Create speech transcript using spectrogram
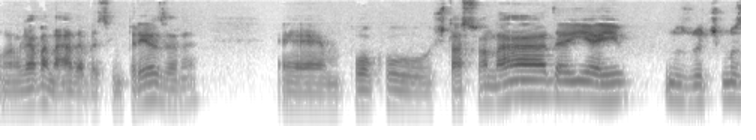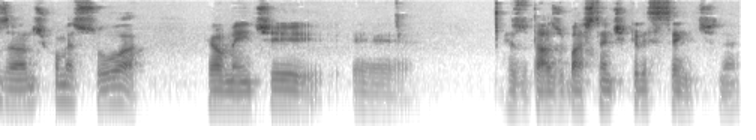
não olhava nada para essa empresa, né? É, um pouco estacionada e aí nos últimos anos começou a realmente é, resultados bastante crescentes. Né?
